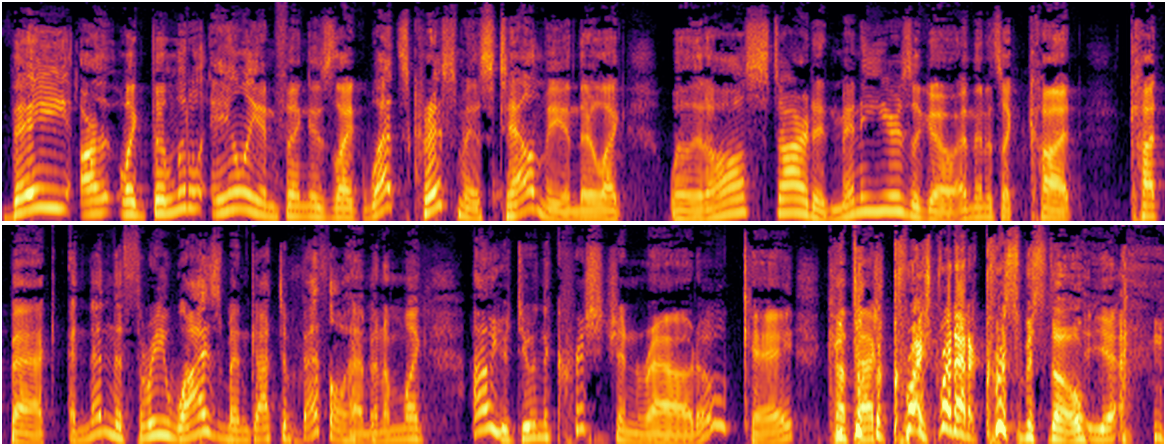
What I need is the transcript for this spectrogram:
they are like the little alien thing is like, "What's Christmas? Tell me." And they're like, "Well, it all started many years ago." And then it's like cut cut back and then the three wise men got to Bethlehem and I'm like, "Oh, you're doing the Christian route. Okay." Cut back Christ right out of Christmas, though. yeah.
